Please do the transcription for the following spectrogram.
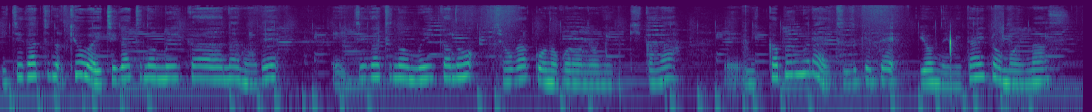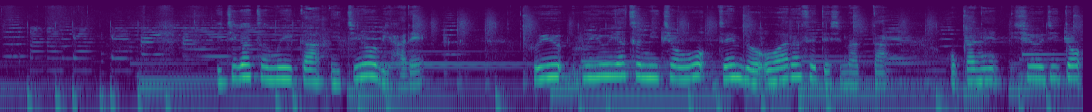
え1月の今日は1月の6日なので1月の6日の小学校の頃の日記から3日分ぐらい続けて読んでみたいと思います1月6日日曜日晴れ冬冬休み帳を全部終わらせてしまった。他に習字と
